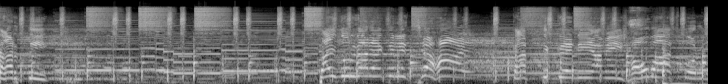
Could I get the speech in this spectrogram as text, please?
কার্তিক। তাই দুর্গার একদিন ইচ্ছে হয় কার্তিককে নিয়ে আমি সহবাস করব।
